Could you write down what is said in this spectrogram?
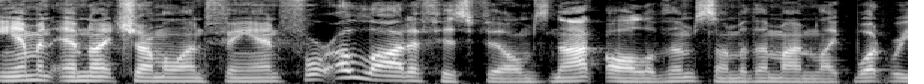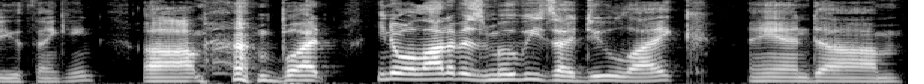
am an M Night Shyamalan fan for a lot of his films, not all of them. Some of them I'm like, what were you thinking? Um, but you know, a lot of his movies I do like, and um,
